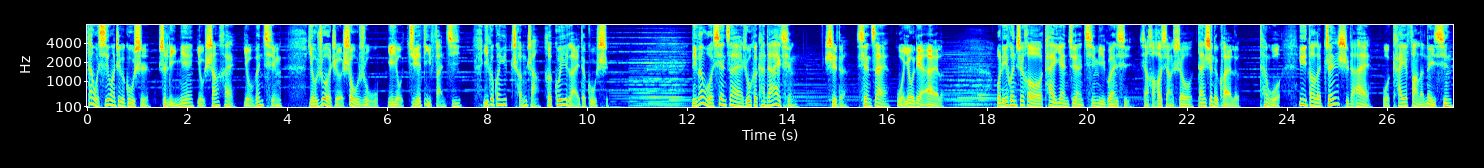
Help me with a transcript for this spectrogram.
但我希望这个故事是里面有伤害、有温情，有弱者受辱，也有绝地反击。一个关于成长和归来的故事。你问我现在如何看待爱情？是的，现在我又恋爱了。我离婚之后太厌倦亲密关系，想好好享受单身的快乐。但我遇到了真实的爱，我开放了内心。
